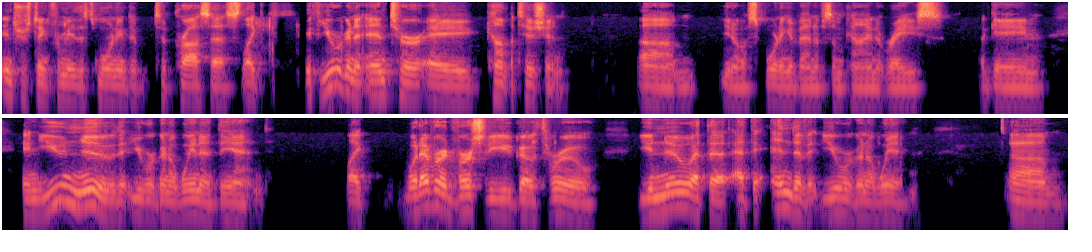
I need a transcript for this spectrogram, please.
interesting for me this morning to to process. Like, if you were going to enter a competition, um, you know, a sporting event of some kind, a race, a game, and you knew that you were going to win at the end, like whatever adversity you go through, you knew at the at the end of it you were going to win. Um,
